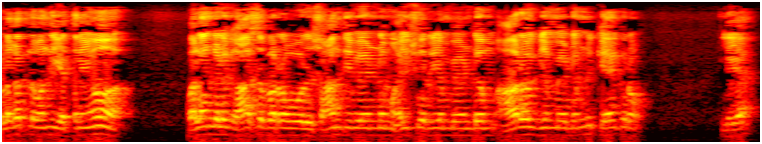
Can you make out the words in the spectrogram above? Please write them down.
உலகத்துல வந்து எத்தனையோ பலங்களுக்கு ஆசைப்படுற ஒரு சாந்தி வேண்டும் ஐஸ்வர்யம் வேண்டும் ஆரோக்கியம் வேண்டும்னு கேட்கிறோம் இல்லையா?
